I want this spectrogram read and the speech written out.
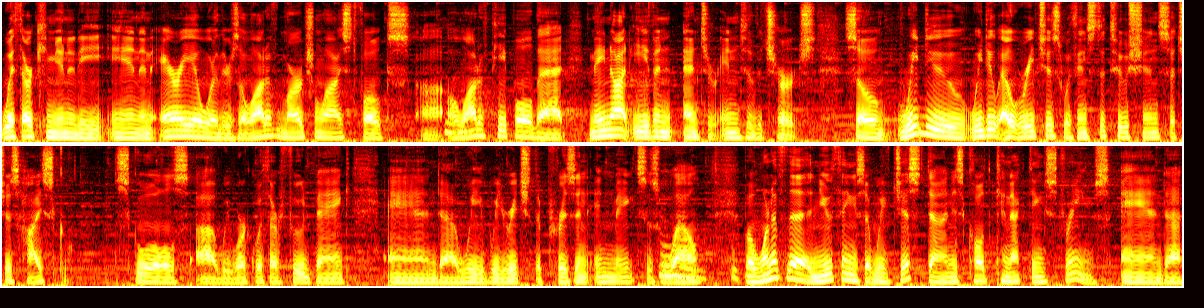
with our community in an area where there's a lot of marginalized folks, uh, mm-hmm. a lot of people that may not even enter into the church. So we do we do outreaches with institutions such as high school schools. Uh, we work with our food bank and uh, we, we reach the prison inmates as mm. well. But one of the new things that we've just done is called Connecting Streams. And uh,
